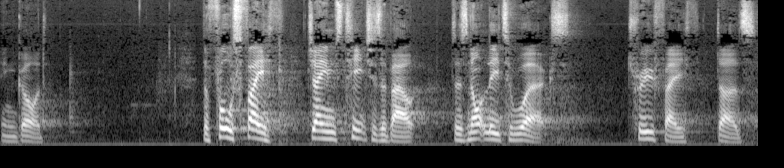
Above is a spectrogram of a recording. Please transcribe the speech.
in God? The false faith James teaches about does not lead to works, true faith does.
